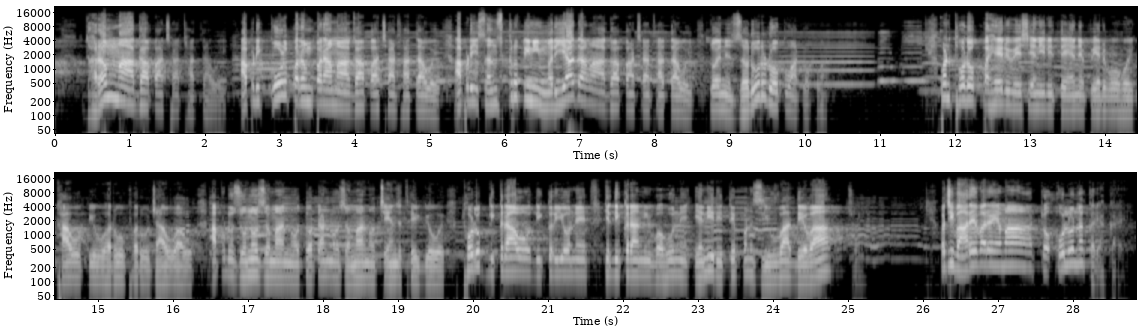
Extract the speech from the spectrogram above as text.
ધર્મમાં આઘા પાછા થતા હોય, આપણી કુળ પરંપરામાં આઘા પાછા થતા હોય, આપણી સંસ્કૃતિની મર્યાદામાં આઘા પાછા થતા હોય, તો એને જરૂર રોકવા ટોકવા. પણ થોડોક પહેરવેશ એની રીતે એને પહેરવો હોય, ખાવું પીવું, હરવું ફરવું, જાવું, આવું. આપણું જૂનો જમાનો તોટાણનો જમાનો ચેન્જ થઈ ગયો હોય. થોડુંક દીકરાઓ, દીકરીઓને કે દીકરાની વહુને એની રીતે પણ જીવવા દેવા જોઈએ. પછી વારે વારે એમાં તો ઓલું ન કર્યા કરાય.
